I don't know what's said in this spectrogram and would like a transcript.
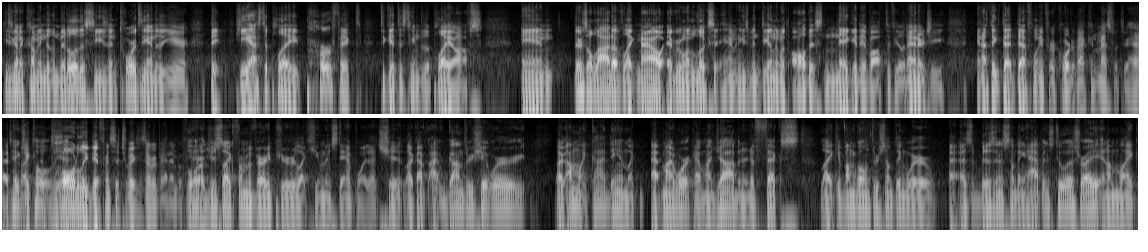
he's going to come into the middle of the season, towards the end of the year, that he has to play perfect to get this team to the playoffs. And there's a lot of like now everyone looks at him and he's been dealing with all this negative off the field energy. And I think that definitely for a quarterback can mess with your head. Takes a like toll, yeah. totally different situation he's ever been in before. Yeah, just like from a very pure like human standpoint, that shit. Like I've I've gone through shit where like I'm like, God damn, like at my work, at my job, and it affects like if I'm going through something where as a business something happens to us, right? And I'm like,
